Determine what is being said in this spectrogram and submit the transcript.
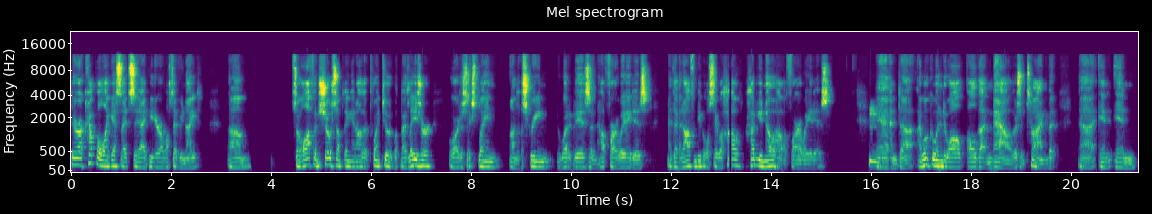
There are a couple, I guess I'd say I hear almost every night. Um, so I'll often show something and either point to it with my laser or just explain on the screen what it is and how far away it is. And then often people will say, well, how, how do you know how far away it is? Hmm. And uh, I won't go into all, all that now. There's a time, but uh, in, in,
